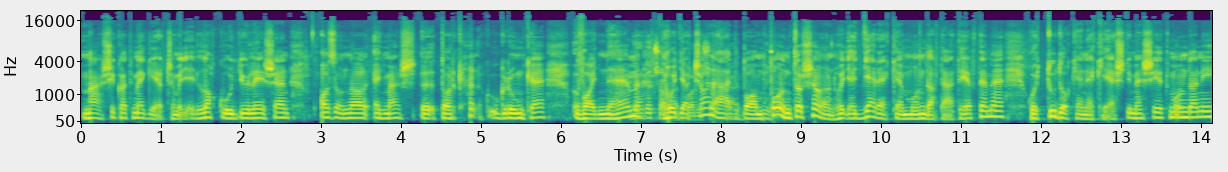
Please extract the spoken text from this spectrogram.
másikat megértsem, hogy egy lakógyűlésen azonnal egymás torkának ugrunk-e, vagy nem, a hogy a családban pontosan, hogy a gyerekem mondatát értem-e, hogy tudok-e neki esti mesét mondani,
